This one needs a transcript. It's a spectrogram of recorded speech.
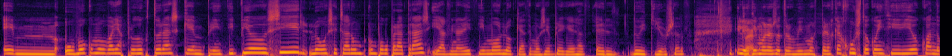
em, hubo como varias productoras que en principio sí, luego se echaron un, un poco para atrás y al final hicimos lo que hacemos siempre, que es el do it yourself. Y lo Claro. hicimos nosotros mismos. Pero es que justo coincidió cuando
